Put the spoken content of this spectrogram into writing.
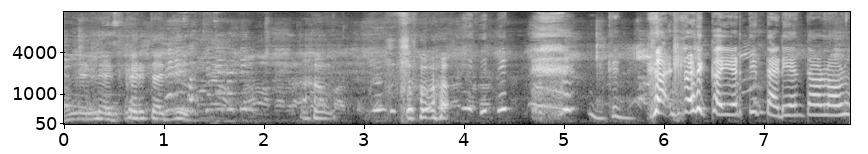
ಅಲ್ಲಿ ಇಲ್ಲಿ ಎತ್ ಕರಿತಾ ಇದ್ದಿ. ಗ- ಗಂಟಲಿಗೆ ಕೈ ಎಡ್ತೀನಿ ತಡಿ ಅಂತ ಅವಳು.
